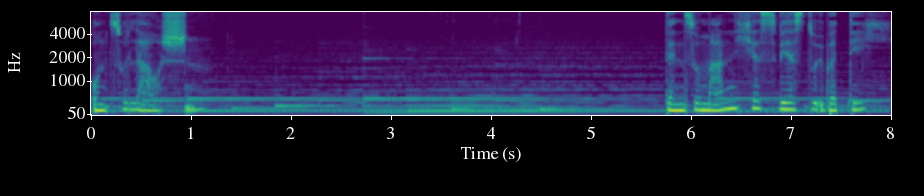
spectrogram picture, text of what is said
und zu lauschen. Denn so manches wirst du über dich,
